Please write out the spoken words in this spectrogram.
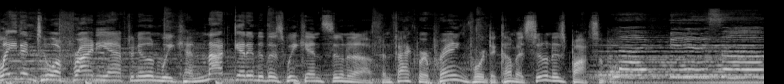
Late into a Friday afternoon, we cannot get into this weekend soon enough. In fact, we're praying for it to come as soon as possible. Life is a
